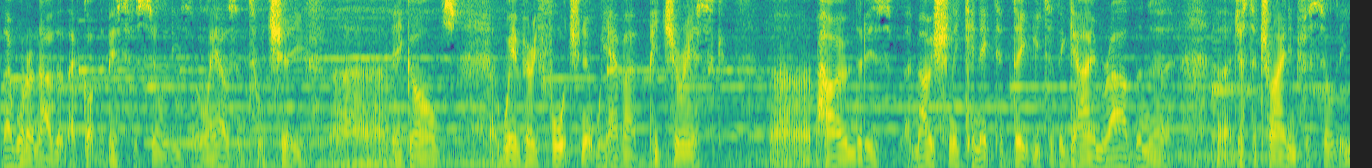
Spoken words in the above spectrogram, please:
They want to know that they've got the best facilities that allows them to achieve uh, their goals. Uh, we're very fortunate. We have a picturesque uh, home that is emotionally connected deeply to the game rather than a, uh, just a training facility.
